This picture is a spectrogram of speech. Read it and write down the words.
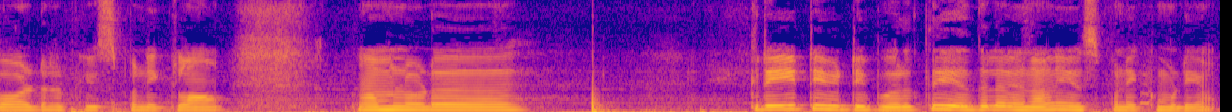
பார்டருக்கு யூஸ் பண்ணிக்கலாம். நம்மளோட க்ரியேட்டிவிட்டி பொறுத்து எதில் வேணாலும் யூஸ் பண்ணிக்க முடியும்.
